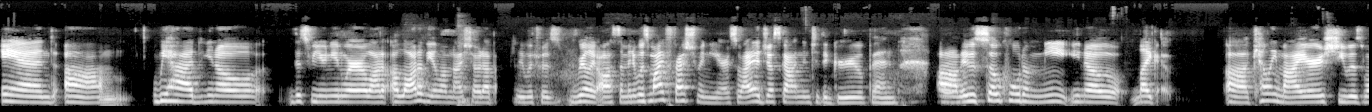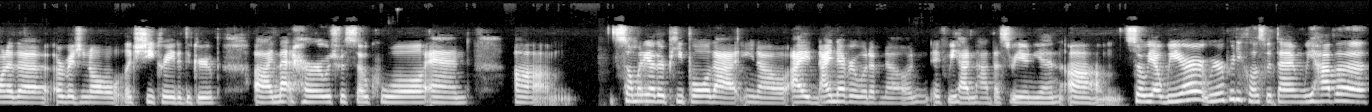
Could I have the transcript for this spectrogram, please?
And um, we had, you know, this reunion where a lot of, a lot of the alumni showed up actually, which was really awesome. And it was my freshman year, so I had just gotten into the group, and um, it was so cool to meet. You know, like uh, Kelly Myers, she was one of the original, like she created the group. Uh, I met her, which was so cool, and um, so many other people that you know I I never would have known if we hadn't had this reunion. Um, so yeah, we are we are pretty close with them. We have a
